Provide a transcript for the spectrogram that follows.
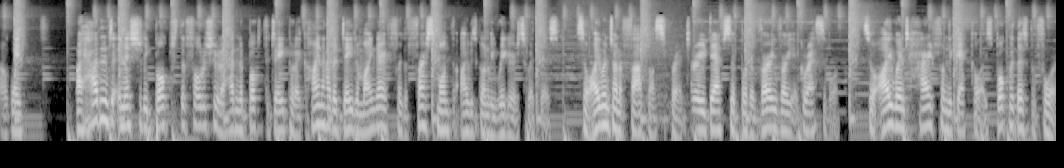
Okay. I hadn't initially booked the photo shoot, I hadn't booked the date, but I kind of had a date in mind there. For the first month, I was going to be rigorous with this. So I went on a fat loss sprint, very deficit, but a very, very aggressive one. So I went hard from the get go. I spoke with this before.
